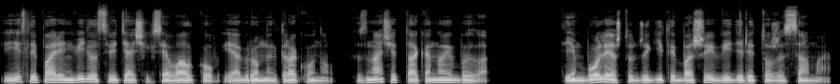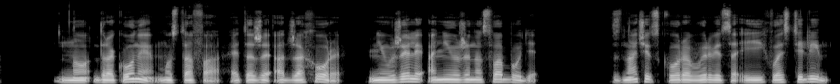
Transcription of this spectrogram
Если парень видел светящихся волков и огромных драконов, значит, так оно и было. Тем более, что джигиты Баши видели то же самое. Но драконы, Мустафа, это же аджахоры. Неужели они уже на свободе? Значит, скоро вырвется и их властелин.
